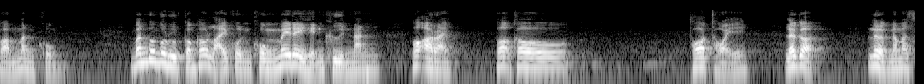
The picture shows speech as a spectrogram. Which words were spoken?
ความมั่นคง บรรพบุรุษของเขาหลายคนคงไม่ได้เห็นคืนนั้น เพราะอะไร เพราะเขาท้อถอย แล้วก็เลิกนมัส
